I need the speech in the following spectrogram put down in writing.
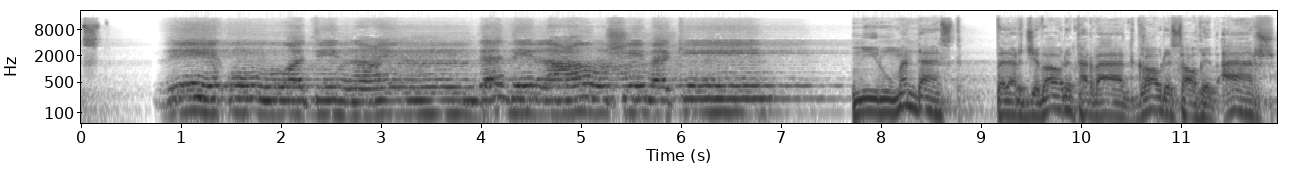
است. ذي قوة عند ذي العرش مكين. نیرومند است و در جوار پروردگار صاحب عرش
